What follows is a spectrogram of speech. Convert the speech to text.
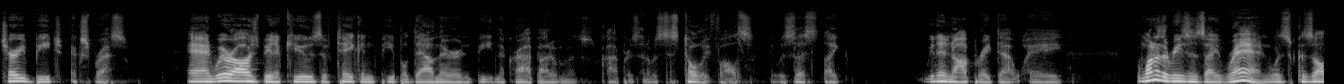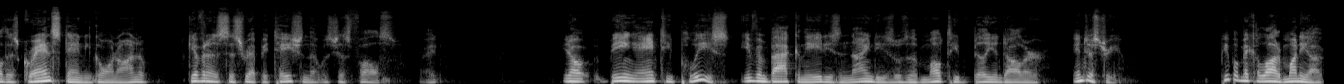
Cherry Beach Express. And we were always being accused of taking people down there and beating the crap out of them as coppers. And it was just totally false. It was just like, we didn't operate that way. One of the reasons I ran was because all this grandstanding going on, giving us this reputation that was just false, right? You know, being anti police, even back in the 80s and 90s, was a multi billion dollar industry. People make a lot of money off,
